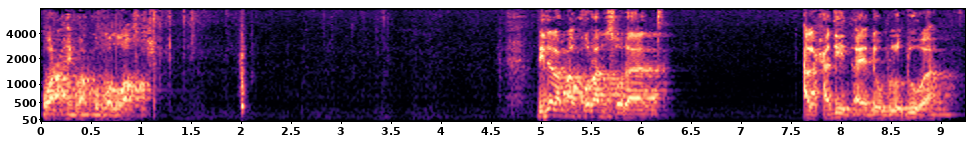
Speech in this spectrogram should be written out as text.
wa rahimakumullah. Di dalam Al-Quran surat Al-Hadid ayat 22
